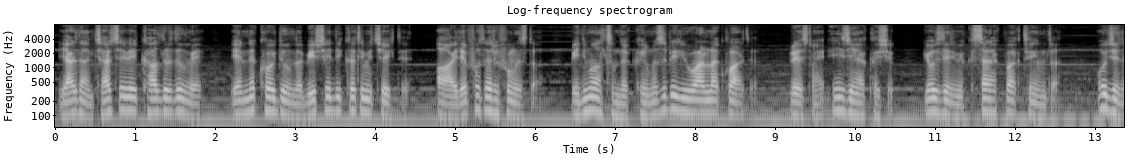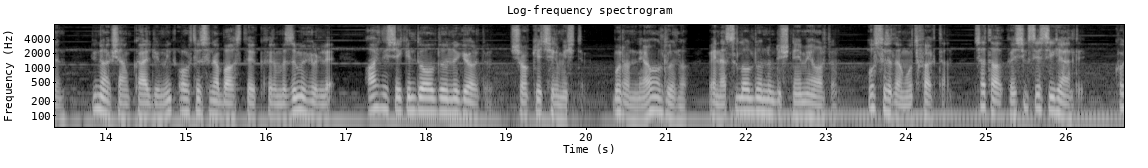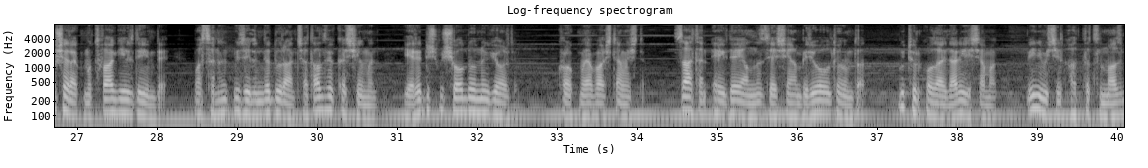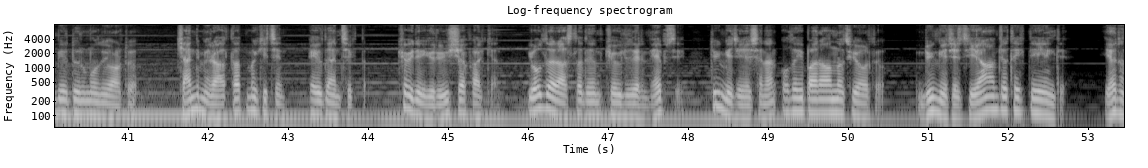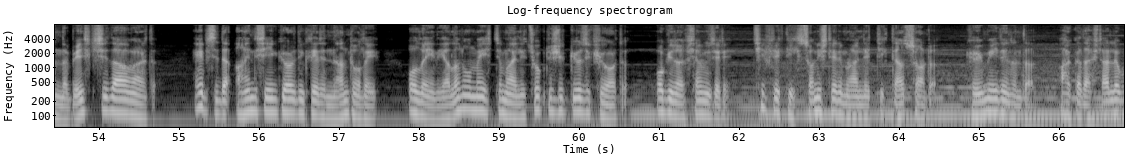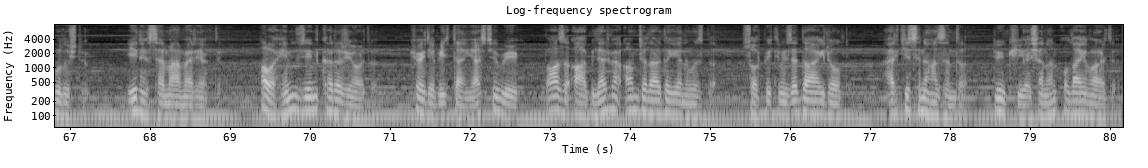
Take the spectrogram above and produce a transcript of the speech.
Yerden çerçeveyi kaldırdım ve yerine koyduğumda bir şey dikkatimi çekti. Aile fotoğrafımızda benim altımda kırmızı bir yuvarlak vardı. Resme iyice yaklaşıp gözlerimi kısarak baktığımda hocanın dün akşam kalbimin ortasına bastığı kırmızı mühürle aynı şekilde olduğunu gördüm. Şok geçirmiştim. Bunun ne olduğunu ve nasıl olduğunu düşünemiyordum. O sırada mutfaktan çatal kaşık sesi geldi. Koşarak mutfağa girdiğimde masanın üzerinde duran çatal ve kaşığımın yere düşmüş olduğunu gördüm. Korkmaya başlamıştım. Zaten evde yalnız yaşayan biri olduğumdan bu tür olaylar yaşamak benim için atlatılmaz bir durum oluyordu. Kendimi rahatlatmak için evden çıktım. Köyde yürüyüş yaparken yolda rastladığım köylülerin hepsi dün gece yaşanan olayı bana anlatıyordu. Dün gece Ziya amca tek değildi. Yanında beş kişi daha vardı. Hepsi de aynı şeyi gördüklerinden dolayı olayın yalan olma ihtimali çok düşük gözüküyordu. O gün akşam üzeri çiftlikteki son işlerimi hallettikten sonra köy meydanında arkadaşlarla buluştuk. Yine semaver yaktık. Hava henüz yeni kararıyordu. Köyde birden yaşça büyük bazı abiler ve amcalar da yanımızda. Sohbetimize dahil oldu. Herkesin ağzında dünkü yaşanan olay vardı.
